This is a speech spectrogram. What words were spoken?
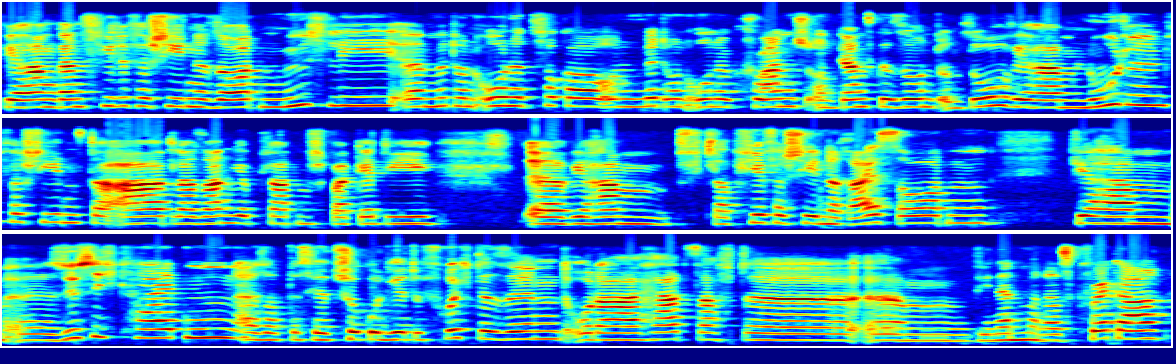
Wir haben ganz viele verschiedene Sorten Müsli äh, mit und ohne Zucker und mit und ohne Crunch und ganz gesund und so. Wir haben Nudeln verschiedenster Art, Lasagneplatten, Spaghetti. Äh, wir haben, ich glaube, vier verschiedene Reissorten. Wir haben äh, Süßigkeiten, also ob das jetzt schokolierte Früchte sind oder herzhafte, ähm, wie nennt man das, Cracker.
